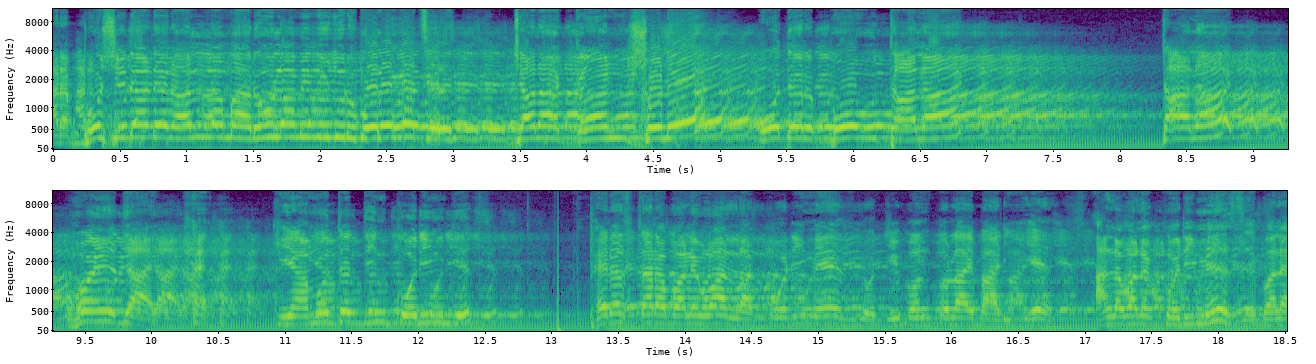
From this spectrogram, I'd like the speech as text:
আর বসিরহাটের আল্লামা রুল আমিন হুজুর বলে গেছে, যারা গান শোনে, ওদের বউ তালাক তালাক হয়ে যায়। কিয়ামতের দিন করিম যে ফেরেস্তারা বলে ও আল্লাহ করিমে জীবন তোলায় বাড়ি আল্লাহ বলে, করিমে বলে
